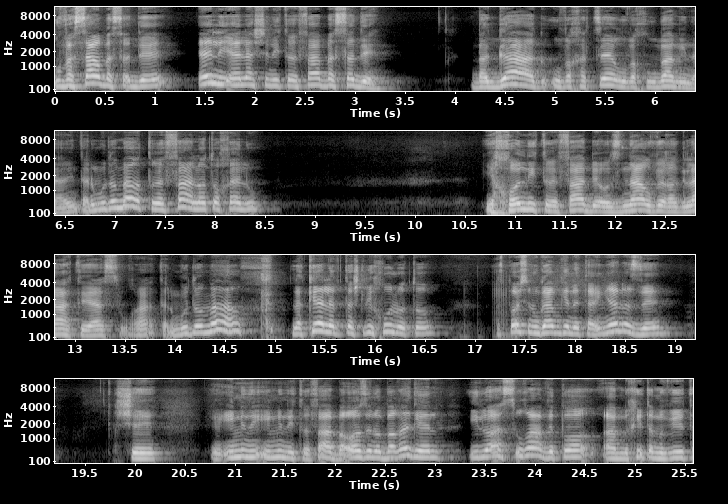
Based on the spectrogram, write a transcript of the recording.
ובשר בשדה, אין לי אלא שנטרפה בשדה. בגג ובחצר ובחורבה מניין, תלמוד אומר, טרפה לא תאכלו. יכול נטרפה באוזנה וברגלה תהיה אסורה, תלמוד לומר, לכלב תשליכון אותו. אז פה יש לנו גם כן את העניין הזה, שאם היא נטרפה באוזן או ברגל, היא לא אסורה, ופה המחיתה מביא את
